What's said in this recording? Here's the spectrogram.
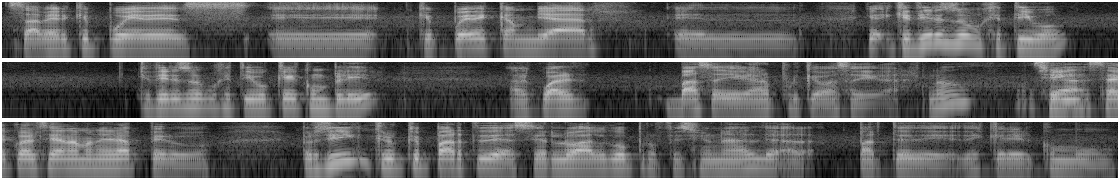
saber que puedes, eh, que puede cambiar el... Que, que tienes un objetivo, que tienes un objetivo que cumplir, al cual vas a llegar porque vas a llegar, ¿no? O sea, Sí. sea cual sea la manera, pero, pero sí, creo que parte de hacerlo algo profesional, de, parte de, de querer como,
